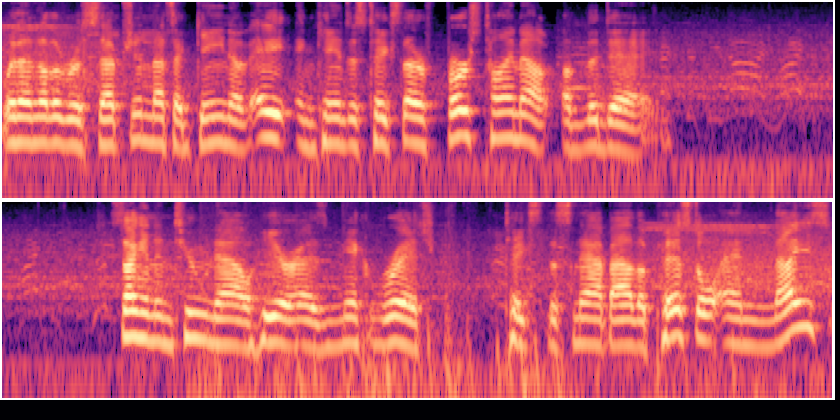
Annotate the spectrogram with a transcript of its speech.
with another reception, that's a gain of eight, and Kansas takes their first time out of the day. Second and two now here as Nick Rich takes the snap out of the pistol, and nice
